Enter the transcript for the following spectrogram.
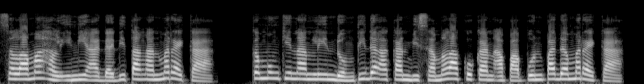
Selama hal ini ada di tangan mereka, kemungkinan Lindong tidak akan bisa melakukan apa pun pada mereka.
